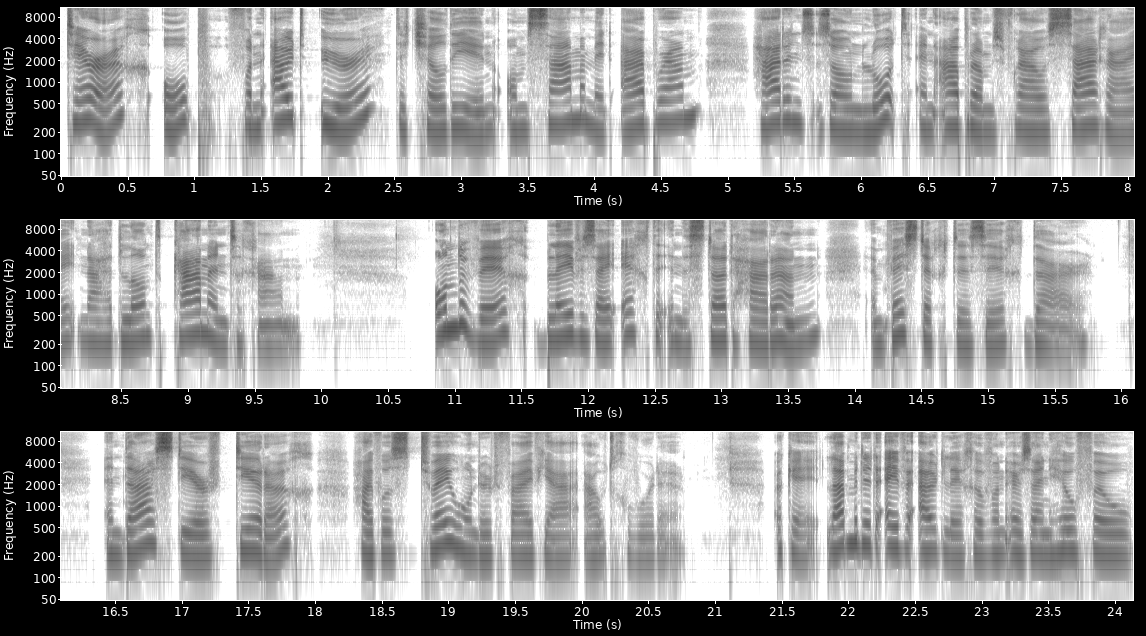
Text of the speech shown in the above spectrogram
Terach op vanuit Ur, de Chaldean, om samen met Abraham, Harens zoon Lot en Abrahams vrouw Sarai naar het land Canaan te gaan. Onderweg bleven zij echter in de stad Haran en vestigden zich daar. En daar stierf Terach. Hij was 205 jaar oud geworden. Oké, laat me dit even uitleggen, want er zijn heel veel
